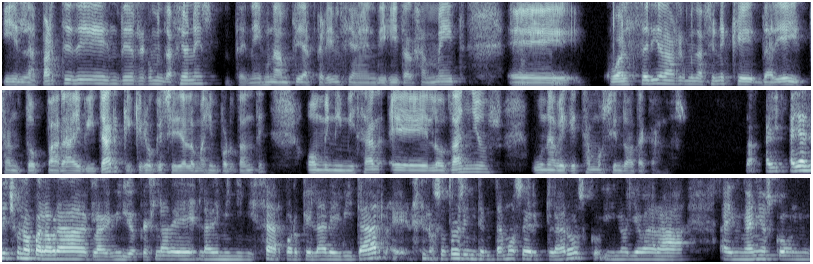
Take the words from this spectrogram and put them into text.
Y en la parte de, recomendaciones, tenéis una amplia experiencia en Digital Handmade. ¿Cuáles serían las recomendaciones que daríais tanto para evitar, que creo que sería lo más importante, o minimizar eh, los daños una vez que estamos siendo atacados? Ahí, has dicho una palabra clave, Emilio, que es la de, la de minimizar, porque la de evitar, eh, nosotros intentamos ser claros y no llevar a, engaños con,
